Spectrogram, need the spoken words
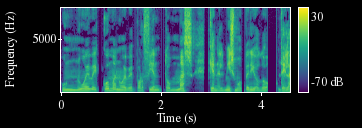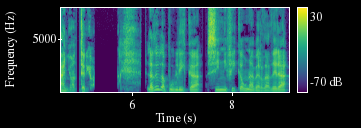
un 9,9% más que en el mismo periodo del año anterior. La deuda pública significa una verdadera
